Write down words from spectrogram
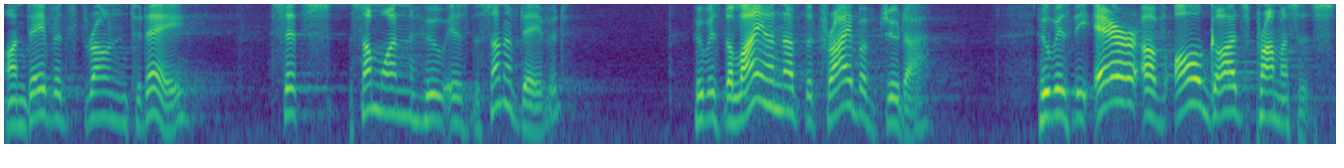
On David's throne today sits someone who is the son of David, who is the lion of the tribe of Judah, who is the heir of all God's promises,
